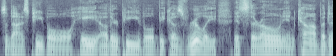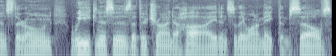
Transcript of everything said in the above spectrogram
Sometimes people will hate other people because really it's their own incompetence, their own weaknesses that they're trying to hide, and so they want to make themselves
